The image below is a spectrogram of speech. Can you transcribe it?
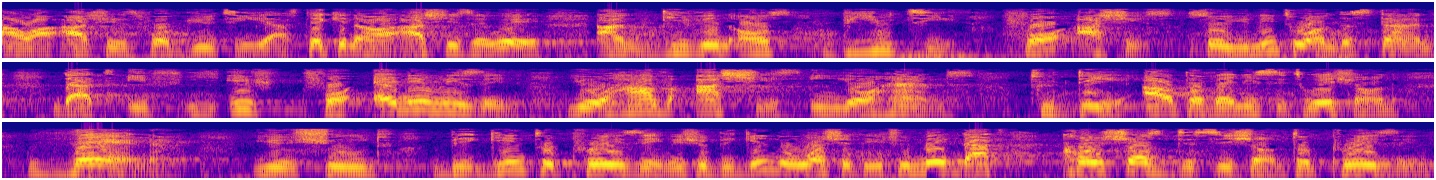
our ashes for beauty. He has taken our ashes away and given us beauty for ashes. So you need to understand that if, if for any reason you have ashes in your hands today out of any situation, then you should begin to praise him. You should begin to worship him. You should make that conscious decision to praise him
